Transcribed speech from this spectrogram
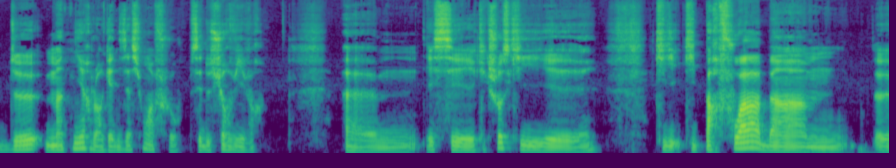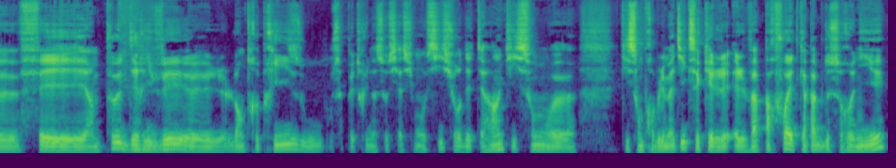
de maintenir l'organisation à flot, c'est de survivre. Et c'est quelque chose qui qui, qui parfois ben, fait un peu dériver l'entreprise ou ça peut être une association aussi sur des terrains qui sont, qui sont problématiques, c'est qu'elle elle va parfois être capable de se renier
